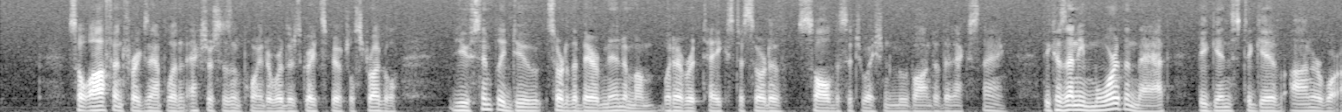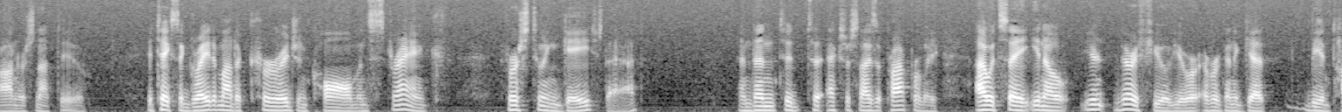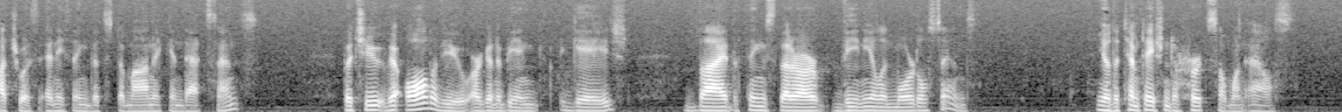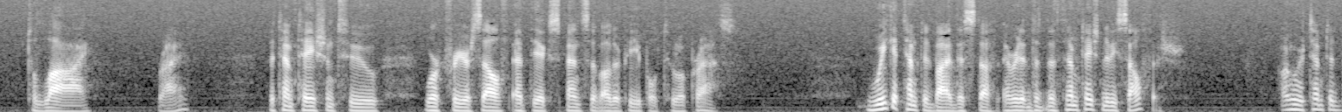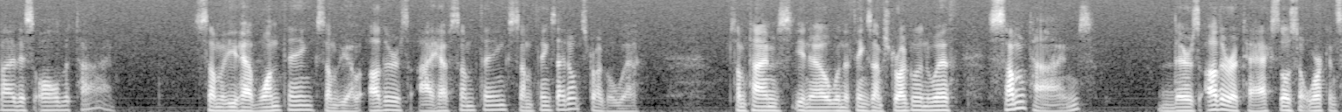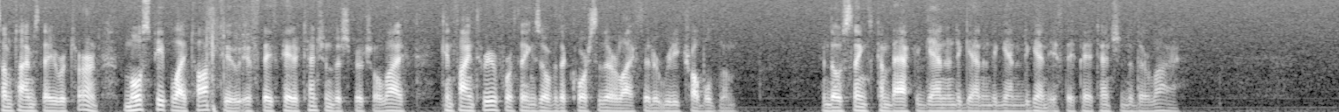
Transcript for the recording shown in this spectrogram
So often, for example, at an exorcism point or where there's great spiritual struggle, you simply do sort of the bare minimum, whatever it takes to sort of solve the situation and move on to the next thing. Because any more than that begins to give honor where honor is not due. It takes a great amount of courage and calm and strength first to engage that and then to, to exercise it properly. I would say, you know, very few of you are ever going to get be in touch with anything that's demonic in that sense. But you, all of you are going to be engaged by the things that are venial and mortal sins. You know, the temptation to hurt someone else, to lie, right? The temptation to work for yourself at the expense of other people, to oppress. We get tempted by this stuff every day. The, the temptation to be selfish. And we're tempted by this all the time. Some of you have one thing, some of you have others. I have some things, some things I don't struggle with. Sometimes, you know, when the things I'm struggling with, sometimes there's other attacks. Those don't work and sometimes they return. Most people I talk to, if they've paid attention to their spiritual life, can find three or four things over the course of their life that it really troubled them. And those things come back again and again and again and again if they pay attention to their life.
